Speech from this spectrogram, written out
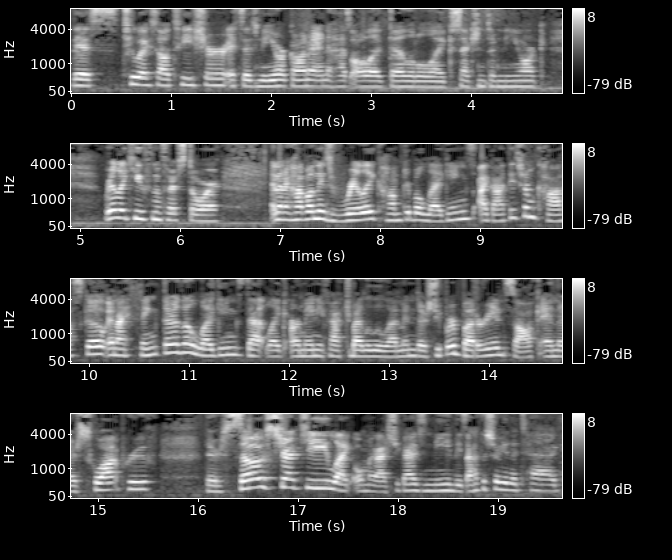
this 2XL t-shirt. It says New York on it and it has all like the little like sections of New York. Really cute from the thrift store. And then I have on these really comfortable leggings. I got these from Costco and I think they're the leggings that like are manufactured by Lululemon. They're super buttery and soft and they're squat proof. They're so stretchy. Like, oh my gosh, you guys need these. I have to show you the tag.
